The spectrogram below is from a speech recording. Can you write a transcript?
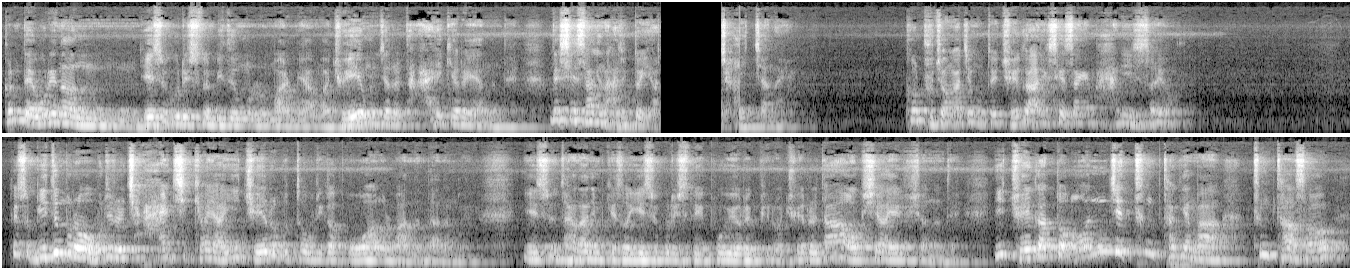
그런데 우리는 예수 그리스도 믿음으로 말미암아 죄의 문제를 다 해결해야 하는데 근데 세상에는 아직도 여자가 있잖아요. 그걸 부정하지 못해 죄가 아직 세상에 많이 있어요. 그래서 믿음으로 우리를 잘 지켜야 이 죄로부터 우리가 보호함을 받는다는 거예요. 예수 하나님께서 예수 그리스도의 보혈의 피로 죄를 다 없이 하여 주셨는데 이 죄가 또 언제 틈타게 막 틈타서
